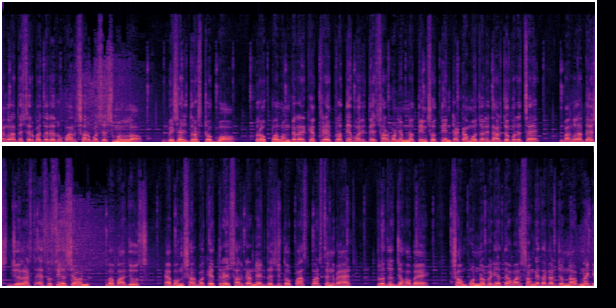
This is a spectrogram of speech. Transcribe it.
বাংলাদেশের বাজারে রূপার সর্বশেষ মূল্য। বিশেষ দ্রষ্টব্য, রৌপ্য অলঙ্কারের ক্ষেত্রে প্রতি ভরিতে সর্বনিম্ন তিনশো তিন টাকা মজুরি ধার্য করেছে বাংলাদেশ জুয়েলার্স অ্যাসোসিয়েশন বা বাজুস এবং সর্বক্ষেত্রে সরকার নির্দেশিত পাঁচ পার্সেন্ট ভ্যাট প্রযোজ্য হবে। সম্পূর্ণ ভিডিওতে আমার সঙ্গে থাকার জন্য আপনাকে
